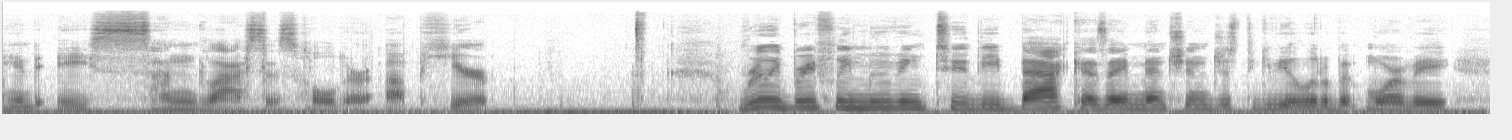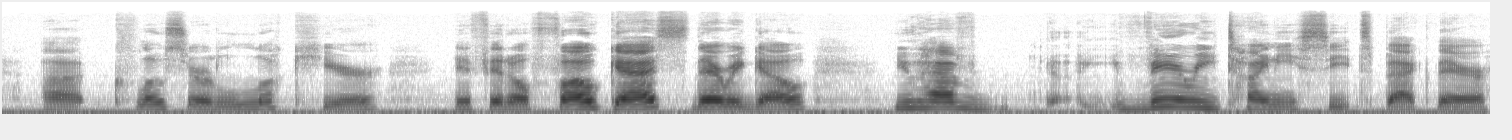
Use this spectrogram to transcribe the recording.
and a sunglasses holder up here. Really briefly moving to the back, as I mentioned, just to give you a little bit more of a uh, closer look here. If it'll focus, there we go. You have very tiny seats back there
